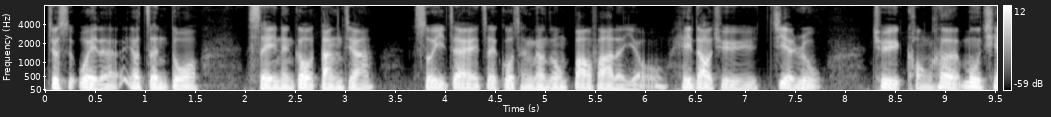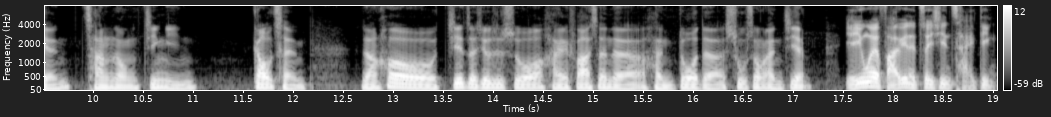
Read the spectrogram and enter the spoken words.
就是为了要争夺谁能够当家。所以在这过程当中，爆发了有黑道去介入，去恐吓目前长荣经营高层，然后接着就是说，还发生了很多的诉讼案件。也因为法院的最新裁定，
